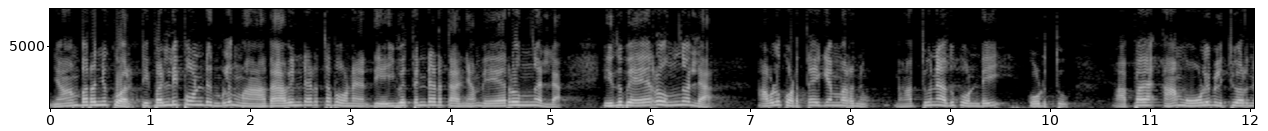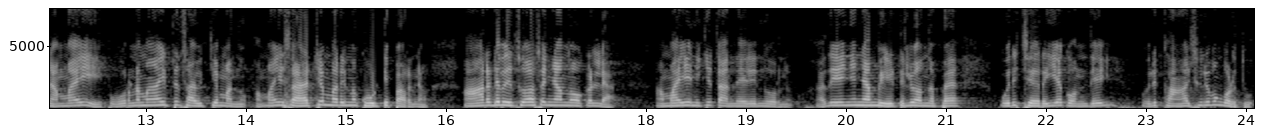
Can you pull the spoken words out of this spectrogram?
ഞാൻ പറഞ്ഞു കൊരട്ടിപ്പള്ളി പോണ്ട്. നമ്മൾ മാതാവിന്റെ അടുത്ത പോണേ. ദൈവത്തിന്റെ അടുത്താണ് ഞാൻ വേറെ ഒന്നുമല്ല ഇത് വേറെ ഒന്നുമല്ല അവൾ കൊടുത്തയക്കാൻ പറഞ്ഞു. നാത്തൂനെ അത് കൊണ്ടുപോയി കൊടുത്തു. അപ്പം ആ മോൾ വിളിച്ചു പറഞ്ഞു അമ്മായി പൂർണമായിട്ട് സൗഖ്യം വന്നു. അമ്മായി സാക്ഷ്യം പറയുമ്പോൾ കൂട്ടി പറഞ്ഞു ആരുടെ വിശ്വാസം ഞാൻ നോക്കില്ല അമ്മായി എനിക്ക് തന്നേരെന്ന് പറഞ്ഞു. അത് കഴിഞ്ഞ് ഞാൻ വീട്ടിൽ വന്നപ്പോൾ ഒരു ചെറിയ കൊന്തയും ഒരു കാശുരൂപം കൊടുത്തു.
